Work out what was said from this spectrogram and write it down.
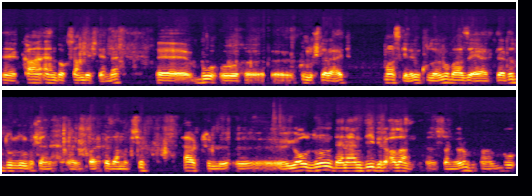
e, KN95 denilen e, bu e, kuruluşlara ait maskelerin kullanımı bazı eyaletlerde durdurulmuş. Yani e, para kazanmak için her türlü e, yolun denendiği bir alan e, sanıyorum e, bu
